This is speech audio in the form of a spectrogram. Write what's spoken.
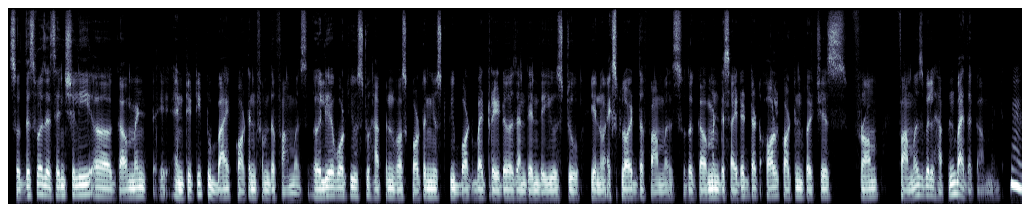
So this was essentially a government entity to buy cotton from the farmers. Earlier, what used to happen was cotton used to be bought by traders, and then they used to, you know, exploit the farmers. So the government decided that all cotton purchase from farmers will happen by the government. Hmm.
